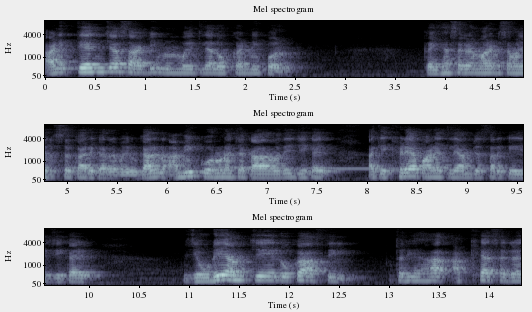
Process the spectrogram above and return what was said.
आणि त्यांच्यासाठी मुंबईतल्या लोकांनी पण काही ह्या सगळ्या मराठी समाजाला सहकार्य करायला पाहिजे. कारण आम्ही कोरोनाच्या काळामध्ये जे काही अखे खेड्यापाड्यातले आमच्यासारखे जे काही जेवढे आमचे लोक असतील तरी हा अख्ख्या सगळ्या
